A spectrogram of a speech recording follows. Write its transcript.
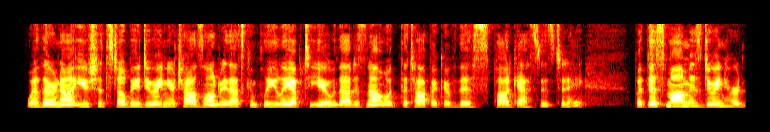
whether or not you should still be doing your child's laundry. That's completely up to you. That is not what the topic of this podcast is today. But this mom is doing her,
